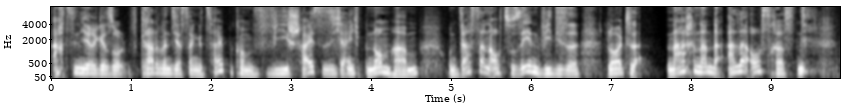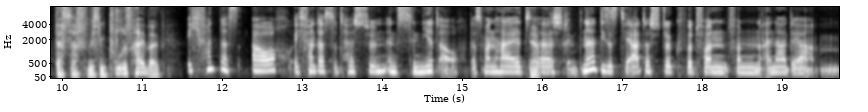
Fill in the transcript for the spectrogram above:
18-Jährige so, gerade wenn sie das dann gezeigt bekommen, wie scheiße sie sich eigentlich benommen haben und das dann auch zu sehen, wie diese Leute nacheinander alle ausrasten, das war für mich ein pures Highlight. Ich fand das auch, ich fand das total schön inszeniert auch, dass man halt, Ja. äh, Das stimmt. ne, dieses Theaterstück wird von, von einer der ähm,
